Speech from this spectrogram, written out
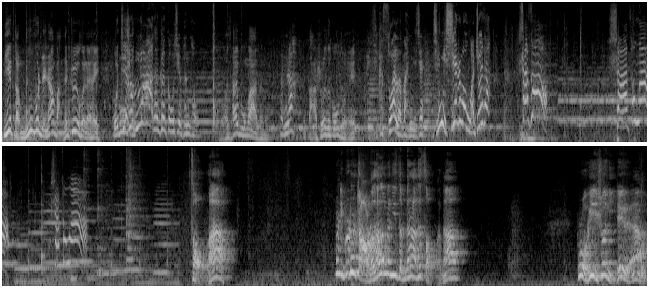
你等吴夫镇长把他追回来，嘿，我你就骂他个狗血喷头！我才不骂他呢，怎么着？打折他狗腿。你可算了吧，你这行，你歇着吧，我追他。傻聪，傻聪啊，傻聪啊！走了？不是你不是都找着他了吗？你怎么能让他走了呢？不是我跟你说，你这个人啊，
